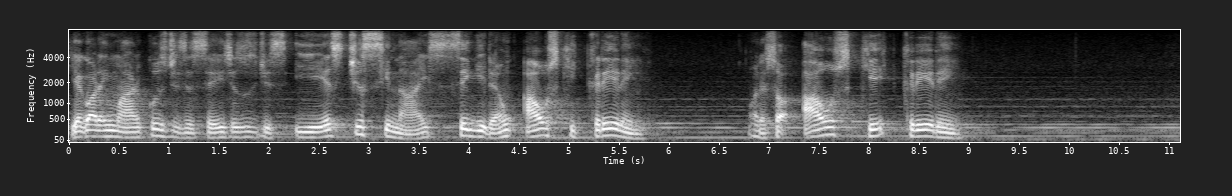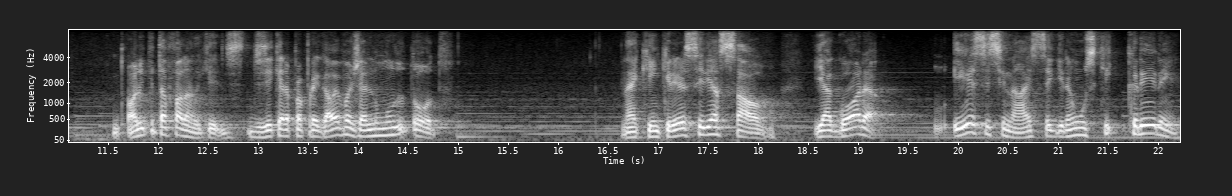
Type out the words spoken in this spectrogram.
E agora em Marcos 16, Jesus diz: E estes sinais seguirão aos que crerem. Olha só, aos que crerem. Olha o que está falando aqui. Dizia que era para pregar o evangelho no mundo todo né? Quem crer seria salvo. E agora esses sinais seguirão os que crerem,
